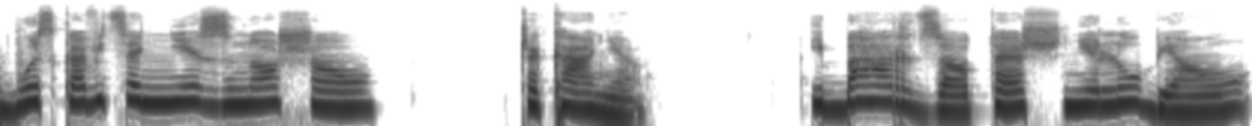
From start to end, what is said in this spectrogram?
Błyskawice nie znoszą czekania i bardzo też nie lubią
